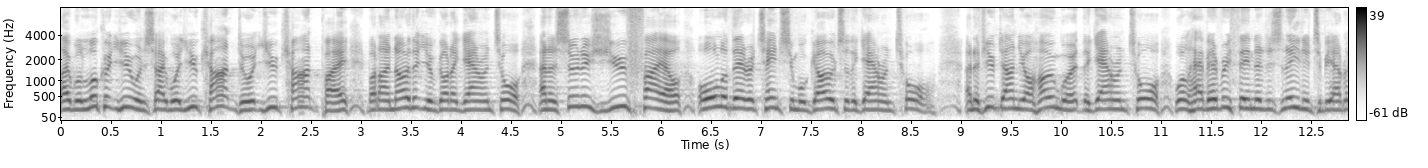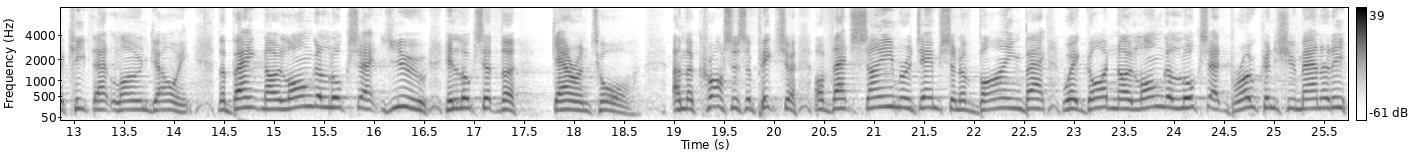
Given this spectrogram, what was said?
they will look at you and say, Well, you can't do it, you can't pay, but I know that you've got a guarantor. And as soon as you fail, all of their attention will go to the guarantor. And if you've done your homework, the guarantor will have everything that is needed to be able to keep that loan going. The bank no longer looks at you, he looks at the guarantor. And the cross is a picture of that same redemption of buying back, where God no longer looks at broken humanity.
